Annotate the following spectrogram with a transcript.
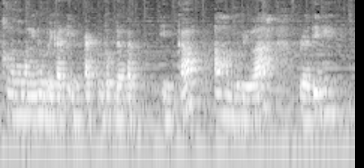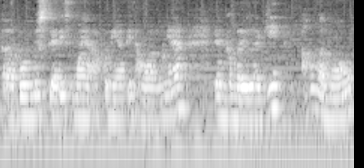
Kalau memang ini memberikan impact untuk dapat income, alhamdulillah. Berarti ini uh, bonus dari semua yang aku niatin awalnya. Dan kembali lagi aku nggak mau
